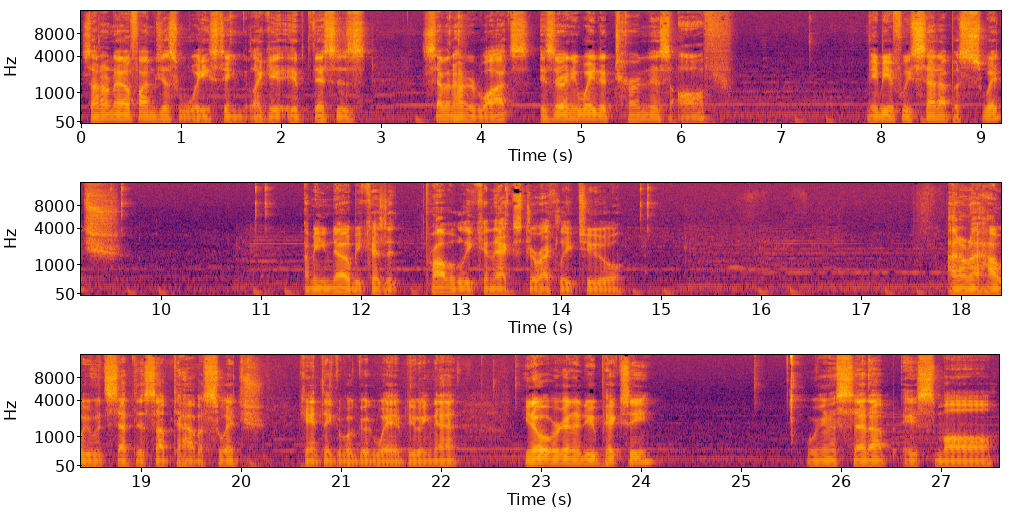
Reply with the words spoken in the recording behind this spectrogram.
So I don't know if I'm just wasting, like if this is 700 watts, is there any way to turn this off? Maybe if we set up a switch? I mean, no, because it probably connects directly to I don't know how we would set this up to have a switch. Can't think of a good way of doing that. You know what we're going to do, Pixie? We're going to set up a small...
